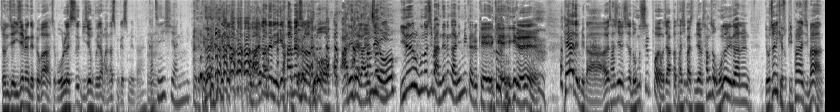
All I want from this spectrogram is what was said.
저는 이제 이재명 대표가 저 몰래 쓱 이재용 부회장 만났으면 좋겠습니다. 같은 이씨 아닙니까? 이렇게 뭐 말도 안 되는 얘기 하면서라도 아리백 알지요? 이대로 무너지면 안 되는 거 아닙니까? 이렇게 이렇게 얘기를 해야 됩니다. 사실은 진짜 너무 슬퍼요. 제가 아까 다시 말씀드리면 삼성 오늘가는 여전히 계속 비판하지만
